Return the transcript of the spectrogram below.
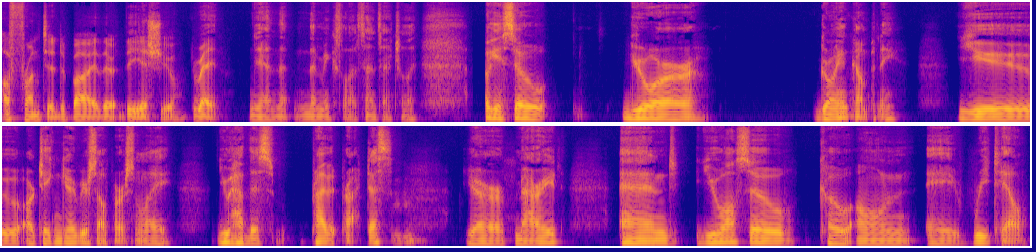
affronted by the the issue. Right. Yeah, that that makes a lot of sense actually. Okay, so you're growing a company. You are taking care of yourself personally. You have this private practice. Mm-hmm. You're married, and you also co-own a retail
